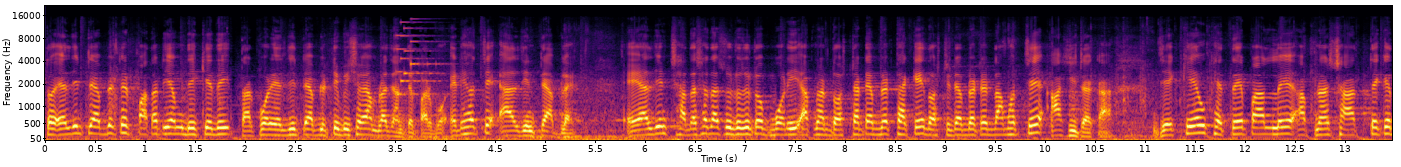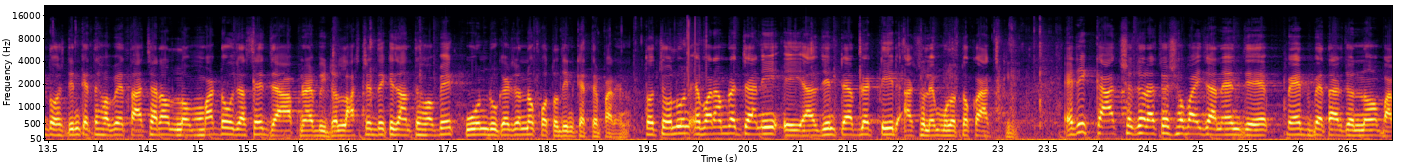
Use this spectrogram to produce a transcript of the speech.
তো অ্যালজিন ট্যাবলেটের পাতাটি আমি দেখিয়ে দিই, তারপর অ্যালজিন ট্যাবলেটটি বিষয়ে আমরা জানতে পারব। এটি হচ্ছে অ্যালজিন ট্যাবলেট অ্যালজিন সাদা সাদা ছোটো ছোটো বড়ি, আপনার দশটা ট্যাবলেট থাকে, দশটি ট্যাবলেটের দাম হচ্ছে আশি টাকা। যে কেউ খেতে পারলে আপনার সাত থেকে দশ দিন খেতে হবে, তাছাড়াও লম্বা ডোজ আছে যা আপনার ভিডিও লাস্টের দিকে জানতে হবে, কোন রোগের জন্য কতদিন খেতে পারেন। তো চলুন, এবার আমরা জানি এই অ্যালজিন ট্যাবলেটটির আসলে মূলত কাজ কী। এটি কাজ সচরাচর সবাই জানেন যে পেট ব্যথার জন্য বা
